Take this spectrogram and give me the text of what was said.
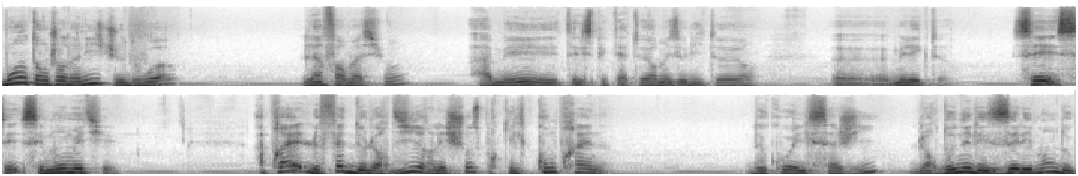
Moi, en tant que journaliste, je dois l'information à mes téléspectateurs, mes auditeurs, euh, mes lecteurs. C'est- mon métier. Après, le fait de leur dire les choses pour qu'ils comprennent de quoi il s'agit, leur donner les éléments de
